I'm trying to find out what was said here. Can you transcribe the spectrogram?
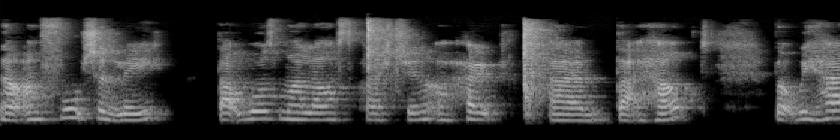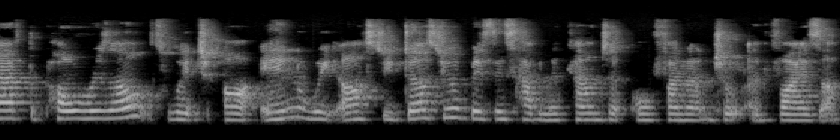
Now, unfortunately, that was my last question. I hope um, that helped. But we have the poll results, which are in. We asked you, does your business have an accountant or financial advisor?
